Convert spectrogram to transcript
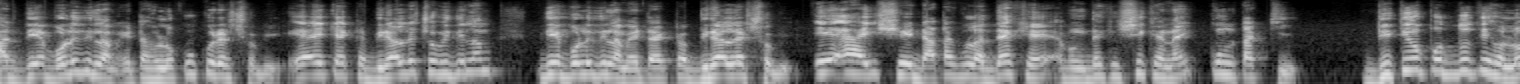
আর দিয়ে বলে দিলাম এটা হলো কুকুরের ছবি। এআই কে একটা বিড়ালের ছবি দিলাম, দিয়ে বলে দিলাম এটা একটা বিড়ালের ছবি। এআই সেই ডাটাগুলো দেখে এবং দেখে শিখে নেয় কোনটা কি। দ্বিতীয় পদ্ধতি হলো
